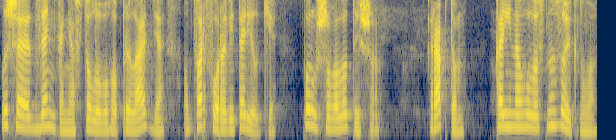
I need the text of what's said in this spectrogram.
Лише дзенькання столового приладдя об фарфорові тарілки порушувало тишу. Раптом Каріна голосно зойкнула.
